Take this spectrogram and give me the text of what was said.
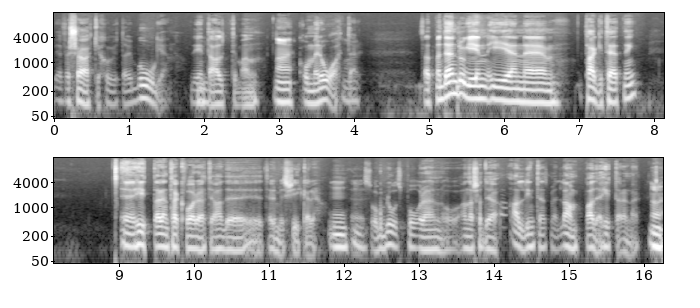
jag försöker skjuta vid bogen. Det är inte alltid man Nej. kommer åt där. Så att, men den drog in i en eh, taggtätning. Eh, hittade den tack vare att jag hade termisk kikare. Mm. Eh, såg blodspåren och annars hade jag aldrig, inte ens med lampa hade jag hittat den där. Nej.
